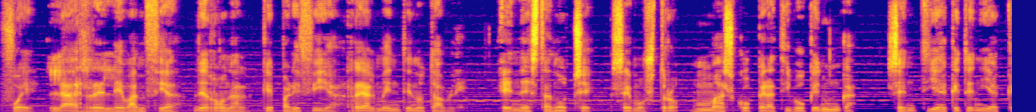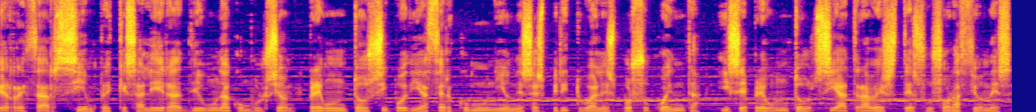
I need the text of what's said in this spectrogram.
fue la relevancia de Ronald que parecía realmente notable. En esta noche se mostró más cooperativo que nunca Sentía que tenía que rezar siempre que saliera de una convulsión. Preguntó si podía hacer comuniones espirituales por su cuenta y se preguntó si a través de sus oraciones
